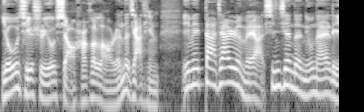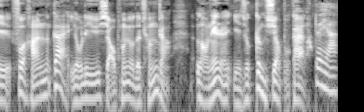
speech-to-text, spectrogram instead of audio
尤其是有小孩和老人的家庭，因为大家认为啊，新鲜的牛奶里富含钙，有利于小朋友的成长，老年人也就更需要补钙了。对呀。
